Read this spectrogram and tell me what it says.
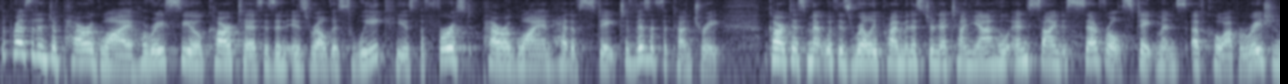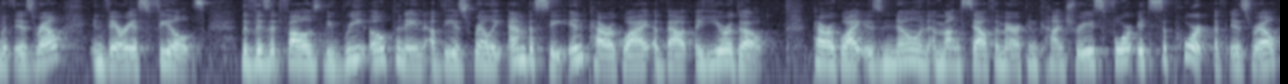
The president of Paraguay, Horacio Cartes, is in Israel this week. He is the first Paraguayan head of state to visit the country. Cartes met with Israeli Prime Minister Netanyahu and signed several statements of cooperation with Israel in various fields. The visit follows the reopening of the Israeli embassy in Paraguay about a year ago. Paraguay is known among South American countries for its support of Israel,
